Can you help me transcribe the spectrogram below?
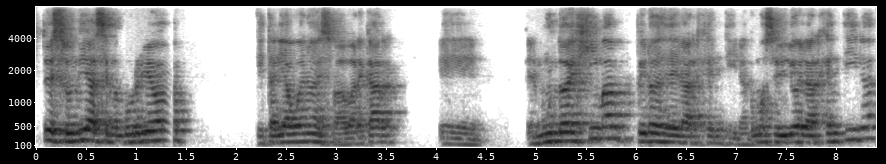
Entonces un día se me ocurrió que estaría bueno eso, abarcar eh, el mundo de He-Man, pero desde la Argentina, cómo se vivió en la Argentina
